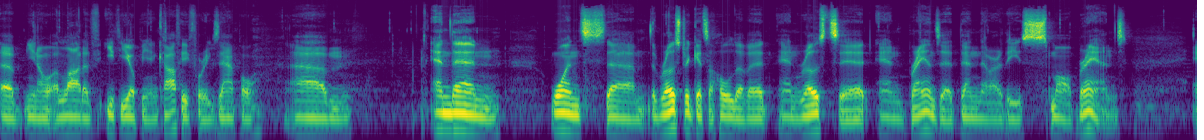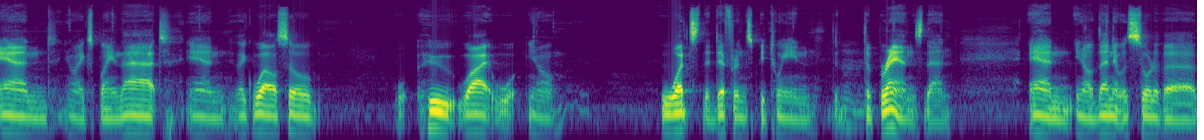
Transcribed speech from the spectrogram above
a, you know a lot of Ethiopian coffee, for example, um, and then once um, the roaster gets a hold of it and roasts it and brands it, then there are these small brands. And you know, I explain that, and like, well, so who, why, wh- you know, what's the difference between the, the brands then? And you know, then it was sort of a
